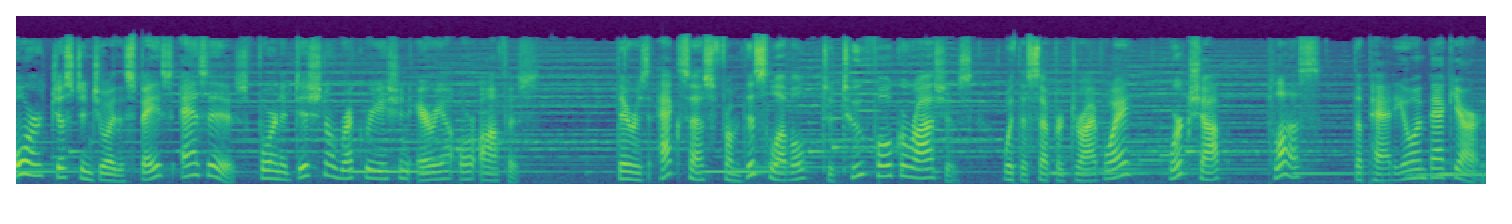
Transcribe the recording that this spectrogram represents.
Or just enjoy the space as is for an additional recreation area or office. There is access from this level to two full garages with a separate driveway, workshop, plus the patio and backyard.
